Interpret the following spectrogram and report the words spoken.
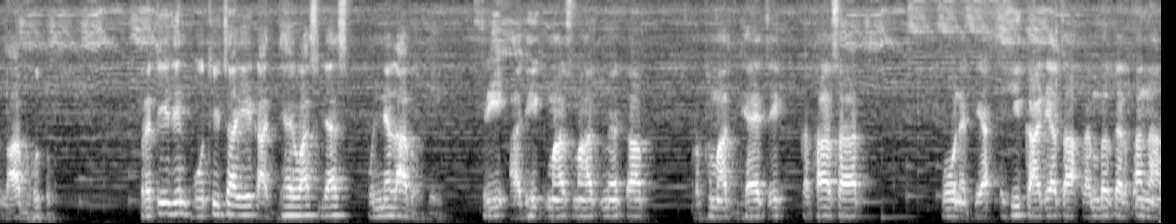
लाभ होतो. प्रतिदिन पोथीचा एक अध्याय वाचल्यास पुण्यलाभ होते. श्री अधिक मास महात्म्याचा प्रथमाध्यायाचे कथासार. कोणत्या ही कार्याचा आरंभ करताना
